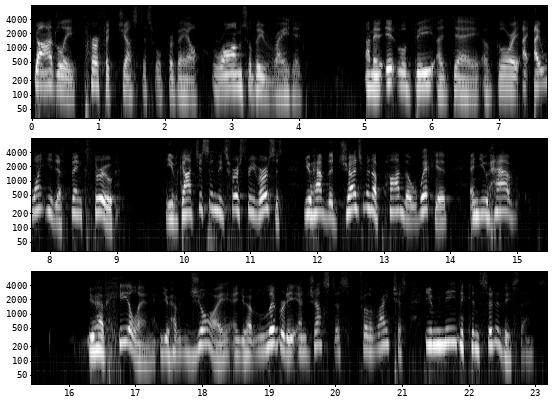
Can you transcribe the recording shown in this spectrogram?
godly, perfect justice will prevail. Wrongs will be righted. I mean, it will be a day of glory. I, I want you to think through. You've got just in these first three verses, you have the judgment upon the wicked, and you have you have healing, you have joy, and you have liberty and justice for the righteous. You need to consider these things.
